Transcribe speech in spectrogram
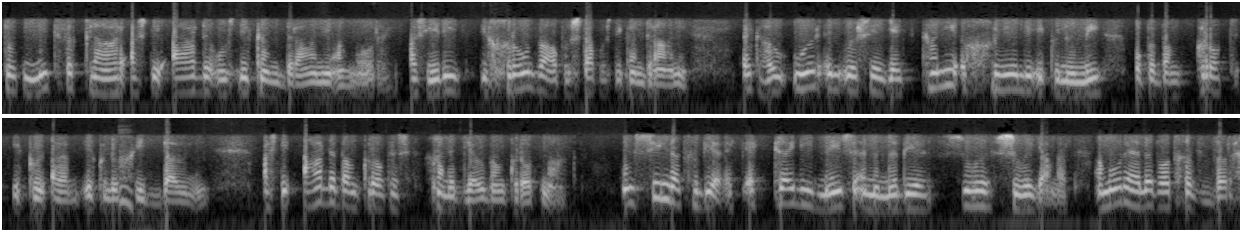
tot niet verklaar as die aarde ons nie kan dra nie aan môre. As hierdie die grond waarop ons stap ons nie kan dra nie. Ek hou oor en oor sê jy kan nie 'n groeiende ekonomie op 'n bankrot eko, uh, ekologie bou nie. As die aarde bankrot is, gaan dit jou bankrot maak. Ons sien dat gebeur. Ek ek kry die mense in Namibië so so jammer. Amore hulle word gewurg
